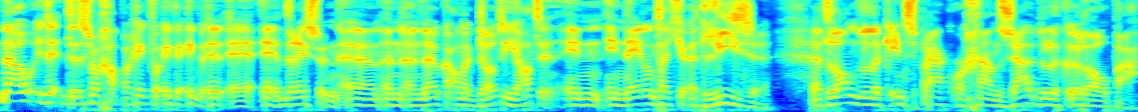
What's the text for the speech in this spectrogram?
Nou, dat is wel grappig. Ik, ik, ik, er is een, een, een leuke anekdote. Je had in, in, in Nederland had je het LISE. Het Landelijk Inspraakorgaan Zuidelijk Europa.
